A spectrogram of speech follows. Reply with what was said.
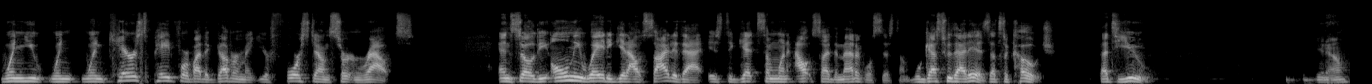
when you when when care is paid for by the government, you're forced down certain routes. And so the only way to get outside of that is to get someone outside the medical system. Well, guess who that is? That's a coach. That's you. You know?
